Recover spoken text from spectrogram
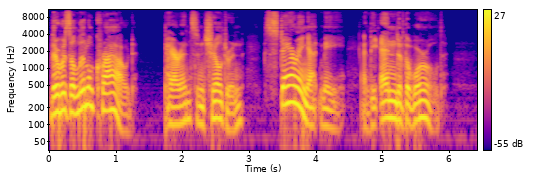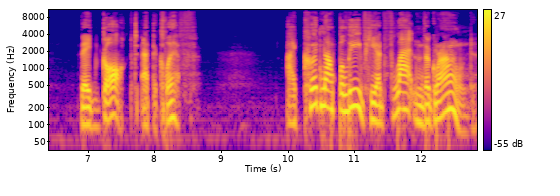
There was a little crowd, parents and children, staring at me and the end of the world. They gawked at the cliff. I could not believe he had flattened the ground.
